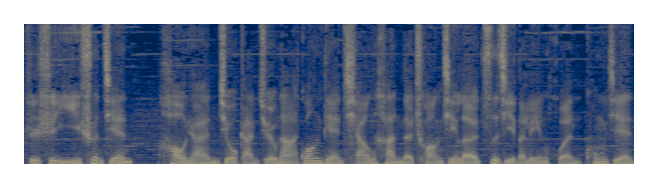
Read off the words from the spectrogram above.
只是一瞬间，浩然就感觉那光点强悍地闯进了自己的灵魂空间，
